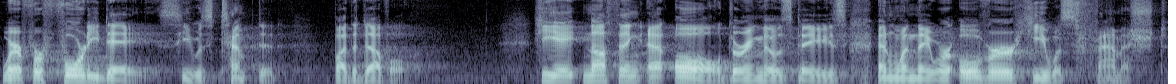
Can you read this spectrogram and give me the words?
where for 40 days he was tempted by the devil. He ate nothing at all during those days, and when they were over, he was famished.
